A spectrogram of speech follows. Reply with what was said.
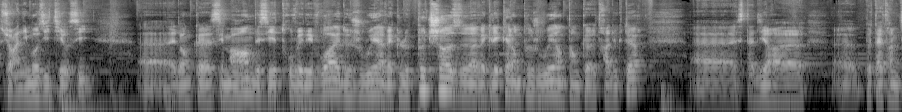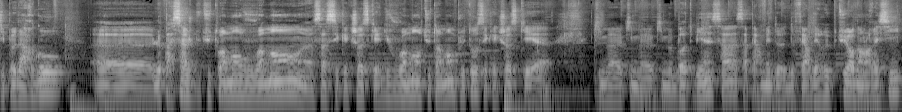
sur Animosity aussi. et donc c'est marrant d'essayer de trouver des voix et de jouer avec le peu de choses avec lesquelles on peut jouer en tant que traducteur. C'est-à-dire peut-être un petit peu d'argot, euh, le passage du tutoiement au vouvoiement, euh, ça c'est quelque chose qui est du vouvoiement au tutoiement plutôt, c'est quelque chose qui, est, euh, qui, me, qui, me, qui me botte bien, ça, ça permet de, faire des ruptures dans le récit.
